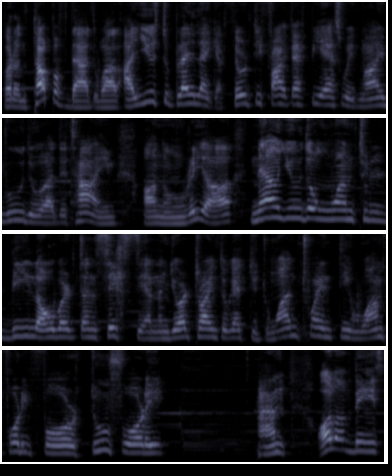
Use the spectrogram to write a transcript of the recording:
but on top of that while I used to play like a 35 FPS with my Voodoo at the time on Unreal now you don't want to be lower than 60 and then you're trying to get to 120 144 240 and all of these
